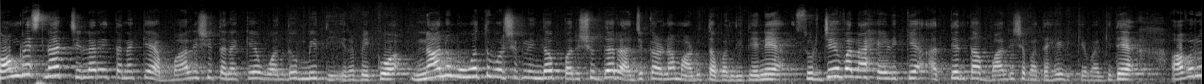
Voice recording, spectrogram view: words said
ಕಾಂಗ್ರೆಸ್ನ ಚಿಲ್ಲರೆತನಕ್ಕೆ, ಬಾಲಿಶಿತನಕ್ಕೆ ಒಂದು ಮಿತಿ ಇರಬೇಕು. ನಾನು ಮೂವತ್ತು ವರ್ಷಗಳಿಂದ ಪರಿಶುದ್ಧ ರಾಜಕಾರಣ ಮಾಡುತ್ತಾ ಬಂದಿದ್ದೇನೆ. ಸುರ್ಜೇವಾಲಾ ಹೇಳಿಕೆ ಅತ್ಯಂತ ಬಾಲಿಶವಾದ ಹೇಳಿಕೆಯಾಗಿದೆ. ಅವರು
